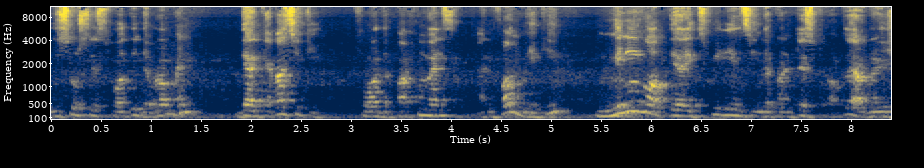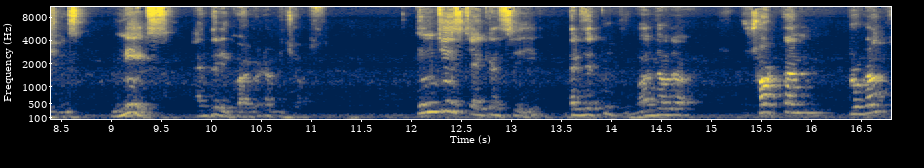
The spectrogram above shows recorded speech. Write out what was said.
resources for the development, their capacity for the performance and for making meaning of their experience in the context of the organization's needs and the requirement of the jobs. In gist, I can see that is a two things. One of the short-term programs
